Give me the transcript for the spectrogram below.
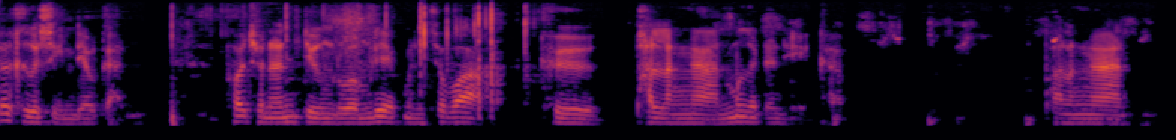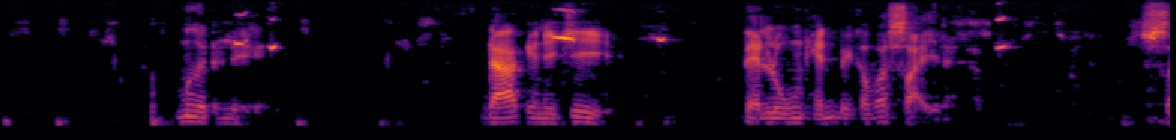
ก็คือสิ่งเดียวกัน เพราะฉะนั้นจึงรวมเรียกมันว่าคือพลังงานมืดนั่นเองครับ พลังงานมืดนั่นเอง dark energy แต่ลุงเห็นเป็นคำว่าใสนะครับ ใส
